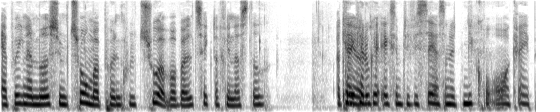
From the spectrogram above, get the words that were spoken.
er på en eller anden måde symptomer på en kultur, hvor voldtægter finder sted. Og kan, det, kan du kan eksemplificere sådan et mikroovergreb?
